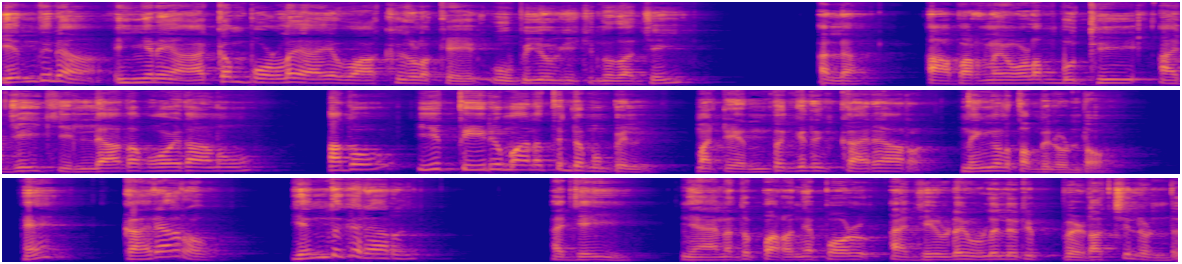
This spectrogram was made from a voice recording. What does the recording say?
എന്തിനാ ഇങ്ങനെ ആക്കം പൊള്ളയായ വാക്കുകളൊക്കെ ഉപയോഗിക്കുന്നത് അജയ്? അല്ല അപർണയോളം ബുദ്ധി അജയ്ക്ക് ഇല്ലാതെ പോയതാണോ? അതോ ഈ തീരുമാനത്തിന്റെ മുമ്പിൽ മറ്റെന്തെങ്കിലും കരാർ നിങ്ങൾ തമ്മിലുണ്ടോ? ഏ? കരാറോ? എന്ത് കരാറ്? അജയ് ഞാനത് പറഞ്ഞപ്പോൾ അജയുടെ ഉള്ളിലൊരു പിടച്ചിലുണ്ട്.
